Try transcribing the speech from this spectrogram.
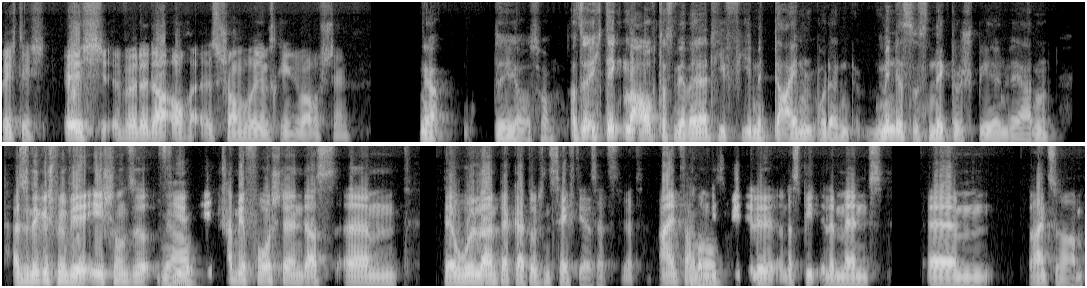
Richtig. Ich würde da auch Sean Williams gegenüber aufstellen. Ja, sehe ich auch so. Also ich denke mal auch, dass wir relativ viel mit Dime oder mindestens Nickel spielen werden. Also Nickel spielen wir eh schon so viel. Ja. Ich kann mir vorstellen, dass ähm, der Will Linebacker durch einen Safety ersetzt wird. Einfach genau. um Speed das Speed-Element ähm, reinzuhaben.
